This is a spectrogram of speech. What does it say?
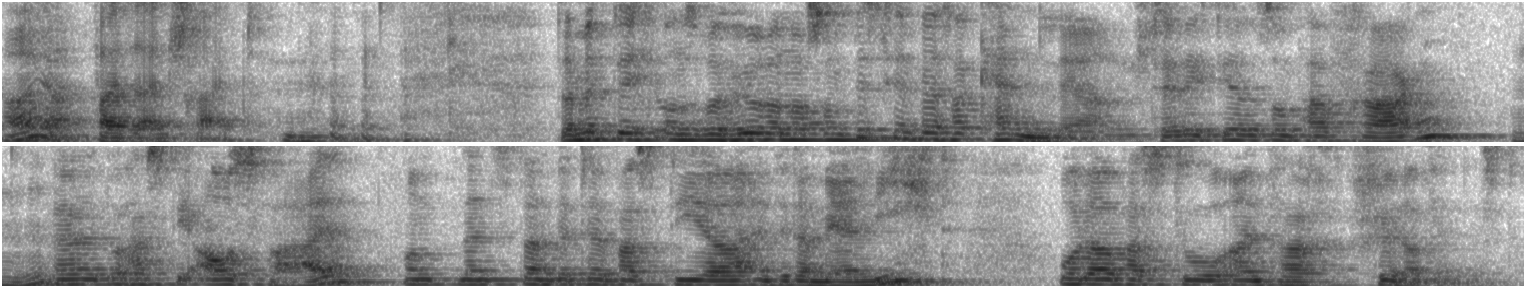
Ah ja. Falls er einen schreibt. Damit dich unsere Hörer noch so ein bisschen besser kennenlernen, stelle ich dir so ein paar Fragen. Mhm. Du hast die Auswahl und nennst dann bitte, was dir entweder mehr liegt oder was du einfach schöner findest.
